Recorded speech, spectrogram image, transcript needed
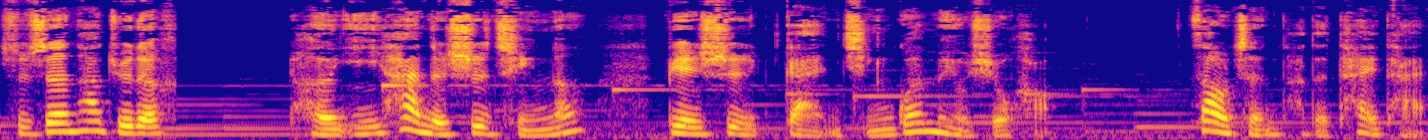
此生他觉得很遗憾的事情呢，便是感情观没有修好，造成他的太太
